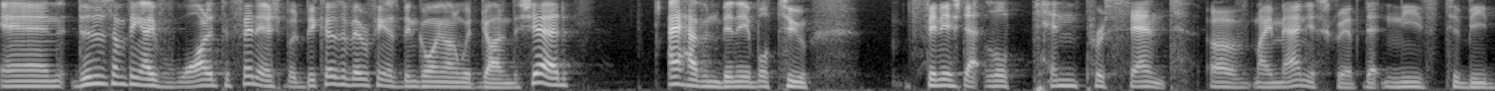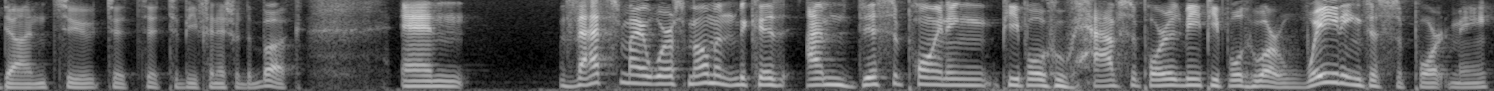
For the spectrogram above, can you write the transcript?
And this is something I've wanted to finish, but because of everything that's been going on with God in the Shed, I haven't been able to finish that little 10% of my manuscript that needs to be done to, to, to, to be finished with the book. And that's my worst moment because I'm disappointing people who have supported me, people who are waiting to support me.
